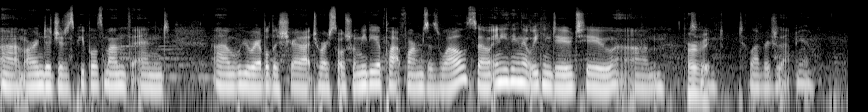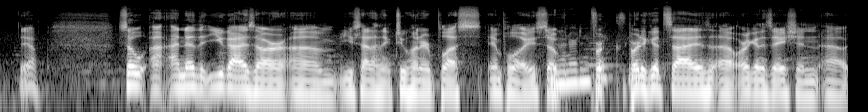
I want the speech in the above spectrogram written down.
um, our Indigenous Peoples Month, and um, we were able to share that to our social media platforms as well. So, anything that we can do to um, Perfect. to, to leverage that, yeah. Yeah. So I I know that you guys are. Um, you said I think 200 plus employees. So 206, pr- pretty good size uh, organization. Uh,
